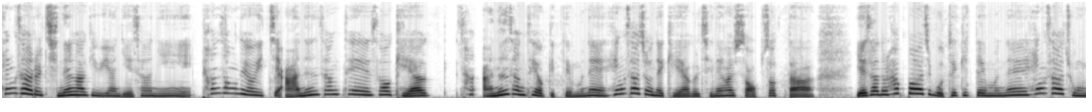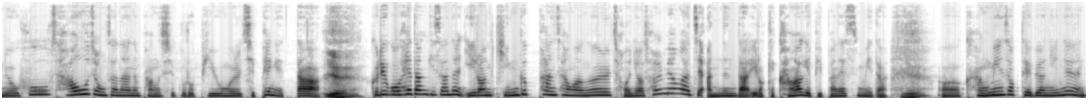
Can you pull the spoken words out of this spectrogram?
행사를 진행하기 위한 예산이 편성되어 있지 않은 상태에서 계약 아는 상태였기 때문에 행사 전에 계약을 진행할 수 없었다. 예산을 확보하지 못했기 때문에 행사 종료 후 사후 정산하는 방식으로 비용을 집행했다. 예. 그리고 해당 기사는 이런 긴급한 상황을 전혀 설명하지 않는다. 이렇게 강하게 비판했습니다. 예. 어, 강민석 대변인은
